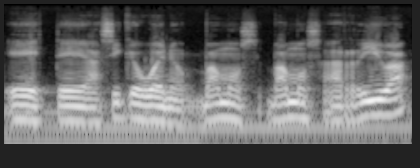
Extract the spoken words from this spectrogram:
Este, así que bueno, vamos, vamos arriba.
